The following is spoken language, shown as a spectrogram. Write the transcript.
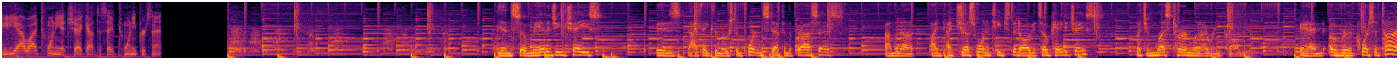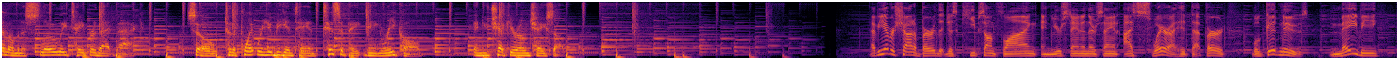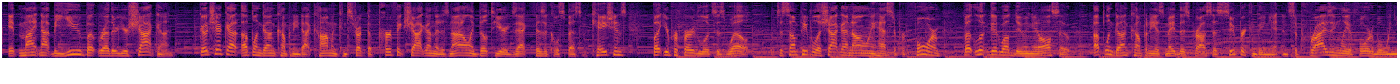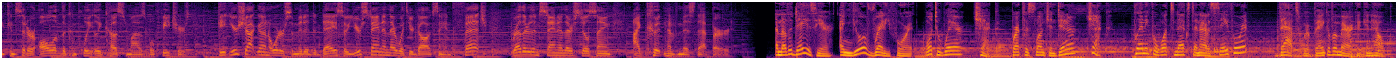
GDIY20 at checkout to save 20%. And so managing chase is, I think, the most important step in the process. I'm gonna, I, I just want to teach the dog it's okay to chase, but you must turn when I recall you. And over the course of time, I'm gonna slowly taper that back. So to the point where you begin to anticipate being recalled and you check your own chase up. Have you ever shot a bird that just keeps on flying and you're standing there saying, I swear I hit that bird? Well, good news. Maybe it might not be you, but rather your shotgun. Go check out uplandguncompany.com and construct the perfect shotgun that is not only built to your exact physical specifications, but your preferred looks as well. To some people, a shotgun not only has to perform, but look good while doing it also. Upland Gun Company has made this process super convenient and surprisingly affordable when you consider all of the completely customizable features. Get your shotgun order submitted today so you're standing there with your dog saying fetch rather than standing there still saying, I couldn't have missed that bird. Another day is here and you're ready for it. What to wear? Check. Breakfast, lunch, and dinner? Check. Planning for what's next and how to save for it? That's where Bank of America can help.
